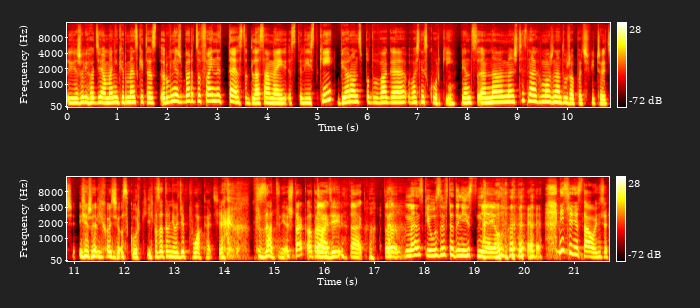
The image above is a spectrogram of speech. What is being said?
jeżeli chodzi o manikur męski, to jest również bardzo fajny test dla samej stylistki, biorąc pod uwagę właśnie skórki. Więc e, na mężczyznach można dużo poćwiczyć, jeżeli chodzi o skórki. Poza tym nie będzie płakać, jak zatniesz, tak? O to tak, chodzi? Tak, to męskie łzy wtedy nie istnieją. nic się nie stało. Nic się...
